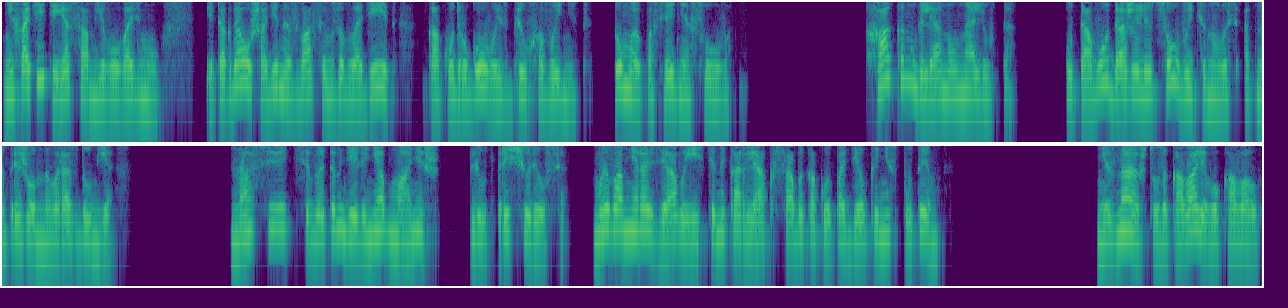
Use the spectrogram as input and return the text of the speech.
Не хотите, я сам его возьму, и тогда уж один из вас им завладеет, как у другого из брюха вынет. То мое последнее слово». Хакон глянул на Люта. У того даже лицо вытянулось от напряженного раздумья. «Нас ведь в этом деле не обманешь», — Лют прищурился. «Мы вам не разявы, истинный корляк, с абы какой подделкой не спутаем». Не знаю, что заковали его ковал,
